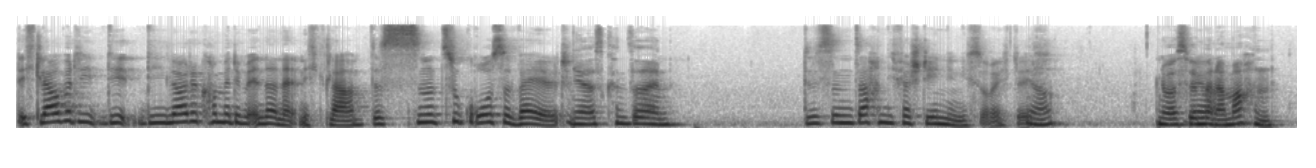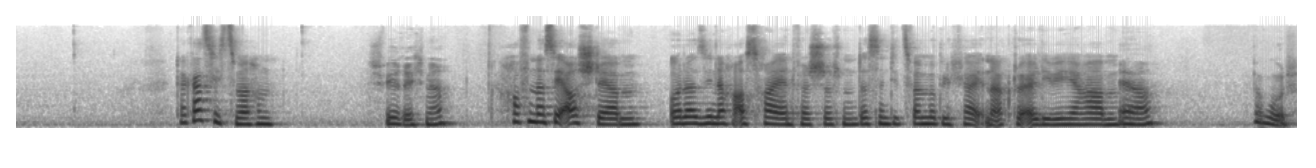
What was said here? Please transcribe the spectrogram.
Ich glaube, die, die, die Leute kommen mit dem Internet nicht klar. Das ist eine zu große Welt. Ja, es kann sein. Das sind Sachen, die verstehen die nicht so richtig. Ja. Nur was will ja. man da machen? Da kannst du nichts machen. Schwierig, ne? Hoffen, dass sie aussterben oder sie nach Australien verschiffen. Das sind die zwei Möglichkeiten aktuell, die wir hier haben. Ja. Na gut.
